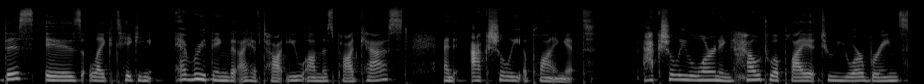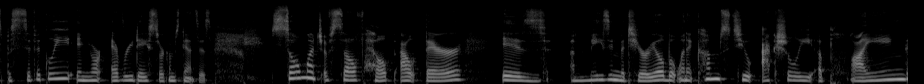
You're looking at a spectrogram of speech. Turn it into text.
This is like taking everything that I have taught you on this podcast and actually applying it, actually learning how to apply it to your brain specifically in your everyday circumstances. So much of self help out there is amazing material, but when it comes to actually applying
